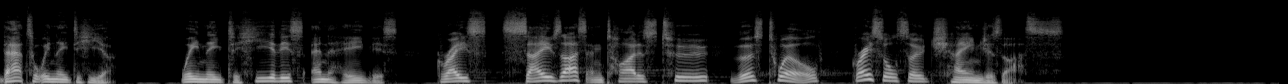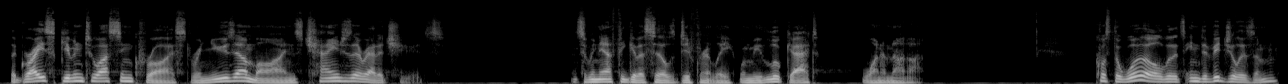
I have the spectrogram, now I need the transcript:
That's what we need to hear. We need to hear this and heed this. Grace saves us, and Titus 2, verse 12, grace also changes us. The grace given to us in Christ renews our minds, changes our attitudes. And so we now think of ourselves differently when we look at one another. Of course, the world, with its individualism,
